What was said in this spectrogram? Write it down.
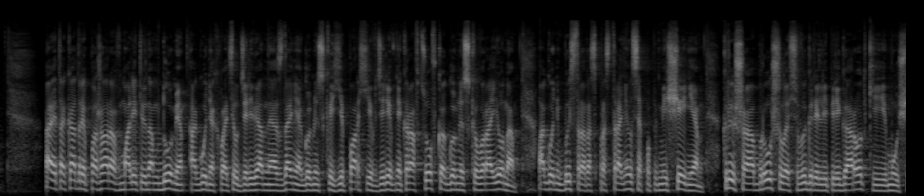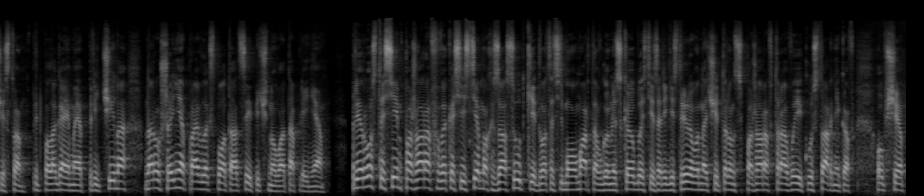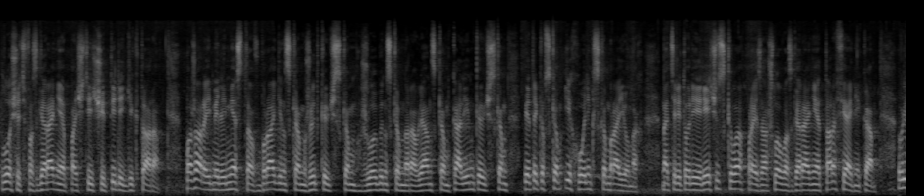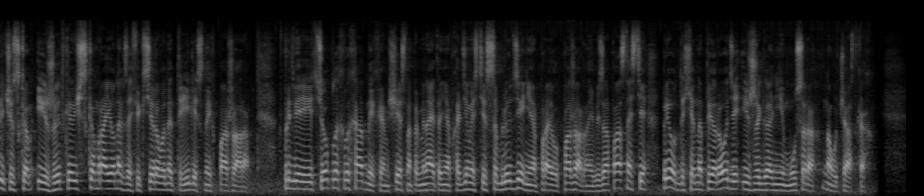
А это кадры пожара в молитвенном доме. Огонь охватил деревянное здание Гомельской епархии в деревне Кравцовка Гомельского района. Огонь быстро распространился по помещениям. Крыша обрушилась, выгорели перегородки и имущество. Предполагаемая причина – нарушение правил эксплуатации печного отопления. Прирост 7 пожаров в экосистемах за сутки. 27 марта в Гомельской области зарегистрировано 14 пожаров травы и кустарников. Общая площадь возгорания почти 4 гектара. Пожары имели место в Брагинском, Житковическом, Жлобинском, Наравлянском, Калинковическом, Петриковском и Хоникском районах. На территории Реческого произошло возгорание торфяника. В Лическом и Житковическом районах зафиксированы три лесных пожара. В преддверии теплых выходных МЧС напоминает о необходимости соблюдения правил пожарной безопасности при отдыхе на природе и сжигании мусора на участках.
